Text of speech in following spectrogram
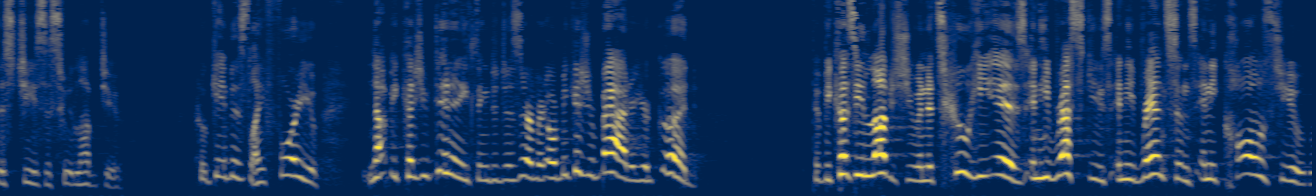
this Jesus who loved you, who gave his life for you, not because you did anything to deserve it or because you're bad or you're good, but because he loves you and it's who he is, and he rescues and he ransoms and he calls you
